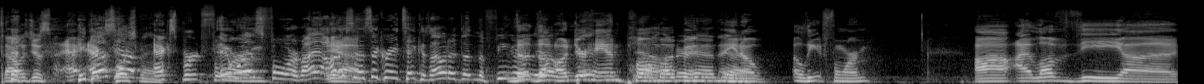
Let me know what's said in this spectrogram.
That was just He does have- Horseman. expert form. It was form. I honestly, Yeah. that's a great take because I would have done the finger, the, you know, underhand bit- palm yeah, open, underhand, you yeah. know, elite form. Uh, I love the uh,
